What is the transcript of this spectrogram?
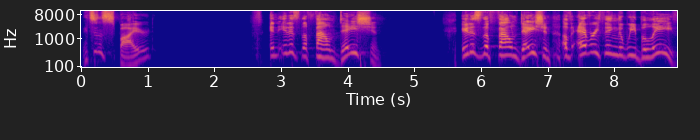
It's inspired. And it is the foundation. It is the foundation of everything that we believe.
